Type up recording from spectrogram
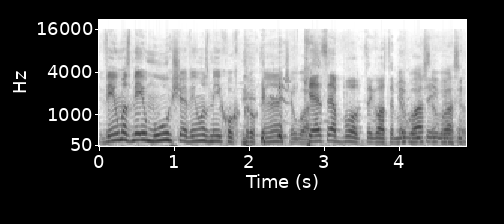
Vem umas meio murcha, vem umas meio crocante, eu gosto. Que essa é a boa, que você gosta. É meio Eu gosto, eu gosto.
